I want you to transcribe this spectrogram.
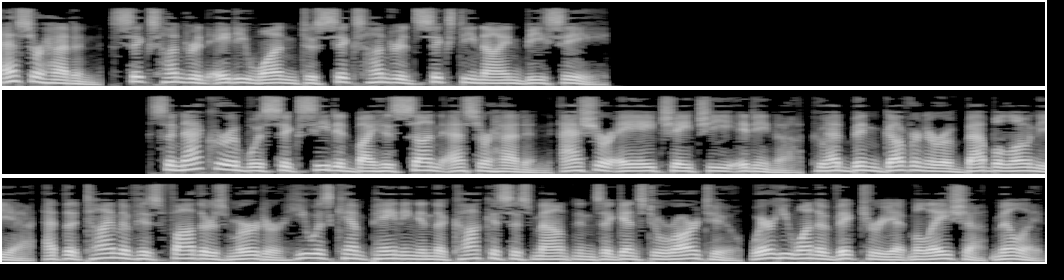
Esarhaddon, 681–669 BC Sennacherib was succeeded by his son Esarhaddon Ashur Ahhe who had been governor of Babylonia. At the time of his father's murder he was campaigning in the Caucasus Mountains against Urartu, where he won a victory at Malasha Milad.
